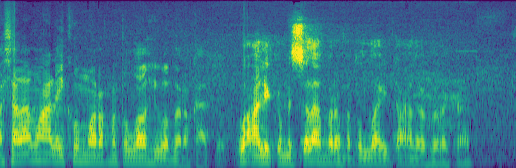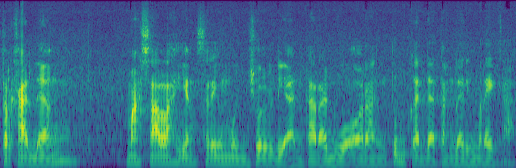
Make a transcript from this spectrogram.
Assalamualaikum warahmatullahi wabarakatuh. Waalaikumsalam warahmatullahi taala wabarakatuh. Terkadang masalah yang sering muncul di antara dua orang itu bukan datang dari mereka,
